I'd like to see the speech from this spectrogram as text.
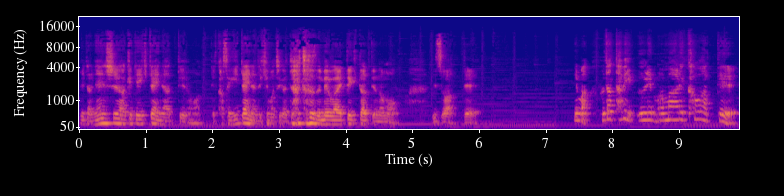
みたいな年収上げていきたいなっていうのもあって、稼ぎたいなって気持ちがちょっとずつ芽生えてきたっていうのも実はあって、で、まあ、再び売れ、回り変わって、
